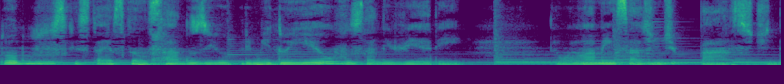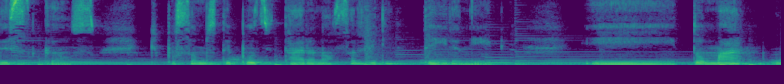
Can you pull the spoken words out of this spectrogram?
todos os que estáis cansados e oprimidos, e eu vos aliviarei. Então é uma mensagem de paz, de descanso, que possamos depositar a nossa vida inteira nele e tomar o,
